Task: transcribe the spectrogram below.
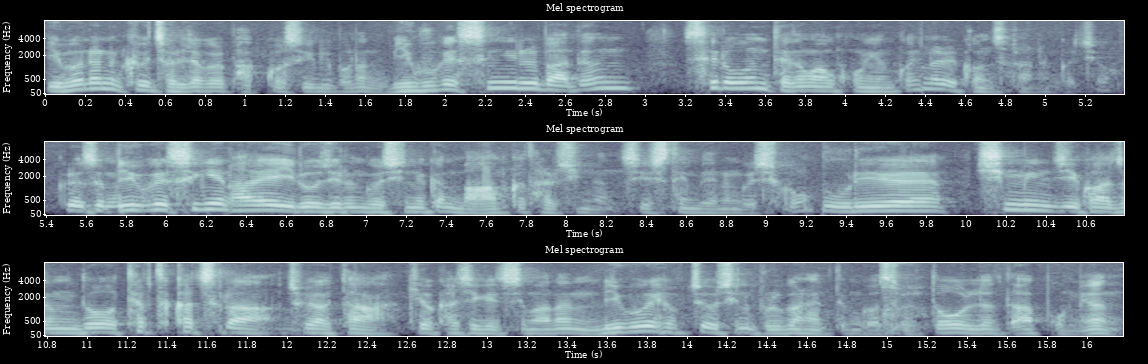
이번에는 그 전략을 바꿔서 일본은 미국의 승인을 받은 새로운 대동아 공영권을 건설하는 거죠. 그래서 미국의 승인 하에 이루어지는 것이니까 마음껏 할 수 있는 시스템이 되는 것이고 우리의 식민지 과정도 탭트카츠라 조약 다 기억하시겠지만은 미국의 협조 없이는 불가능했던 것을 떠올려다 보면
